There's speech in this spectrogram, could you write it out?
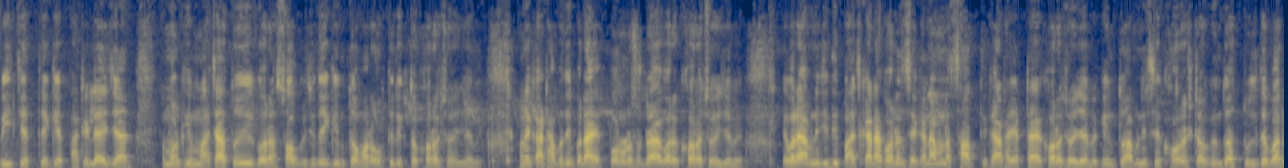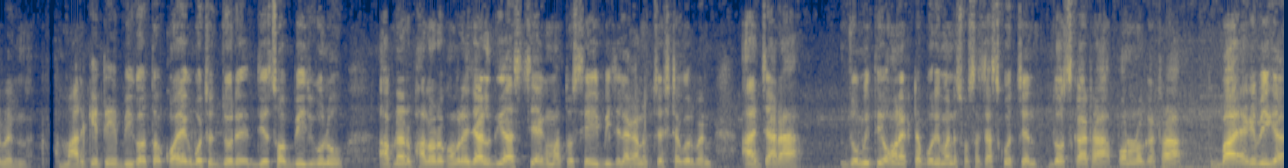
বীজের থেকে ফার্টিলাইজার, এমনকি মাচা তৈরি করা, সব কিছুতেই কিন্তু আমার অতিরিক্ত খরচ হয়ে যাবে। মানে কাঠাপতি প্রায় পনেরোশো টাকা করে খরচ হয়ে যাবে। এবারে আপনি যদি পাঁচ কাঠা করেন, সেখানে আপনার সাত থেকে আট হাজার টাকা খরচ হয়ে যাবে, কিন্তু আপনি সেই খরচটাও কিন্তু আর তুলতে পারবেন না। মার্কেটে বিগত কয়েক বছর ধরে যেসব বীজগুলো আপনার ভালো রকম রেজাল্ট দিয়ে আসছে, একমাত্র সেই বীজ লাগানোর চেষ্টা করবেন। আর যারা জমিতে অনেকটা পরিমাণে শশা চাষ করছেন, দশ কাঠা, পনেরো কাঠা বা এক বিঘা,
